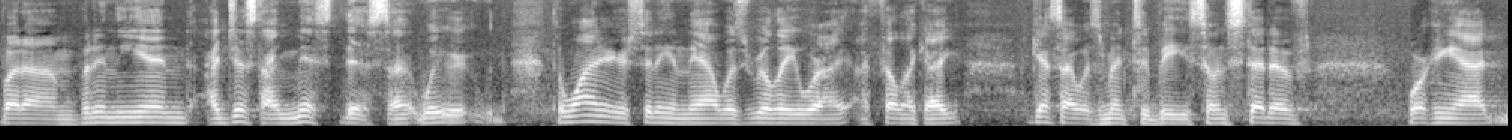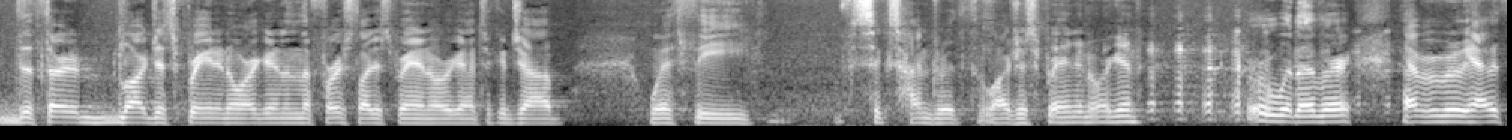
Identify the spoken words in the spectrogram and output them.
But um, but in the end, I just I missed this. I, we, the winery you're sitting in now was really where I, I felt like I, I guess I was meant to be. So instead of working at the third largest brand in Oregon and the first largest brand in Oregon. I took a job with the 600th largest brand in Oregon or whatever. However, we have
